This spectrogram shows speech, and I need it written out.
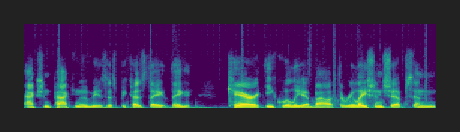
action-packed movies is because they they care equally about the relationships and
